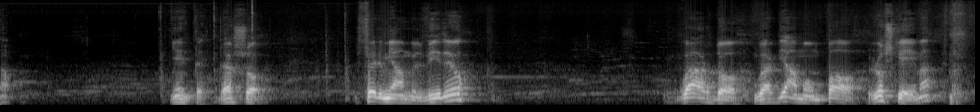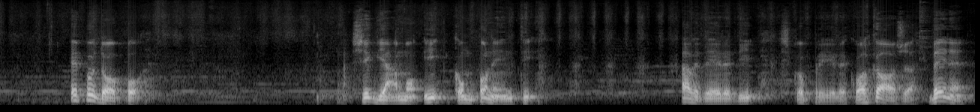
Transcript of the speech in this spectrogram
No. Niente, adesso fermiamo il video, guardo, guardiamo un po' lo schema e poi dopo seguiamo i componenti a vedere di scoprire qualcosa. Bene,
